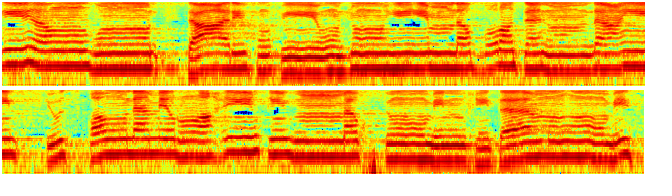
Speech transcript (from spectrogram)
ينظرون تعرف في وجوههم نضرة النعيم يسقون من رحيق مختوم ختامه مسك.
